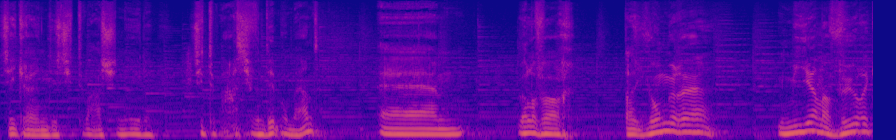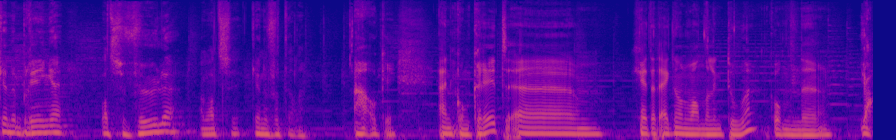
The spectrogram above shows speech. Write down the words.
zeker in de situationele situatie van dit moment. Uh, willen voor dat jongeren meer naar voren kunnen brengen wat ze voelen en wat ze kunnen vertellen. Ah, oké. En concreet, uh, gaat het echt naar een wandeling toe, hè? Komende... Ja,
